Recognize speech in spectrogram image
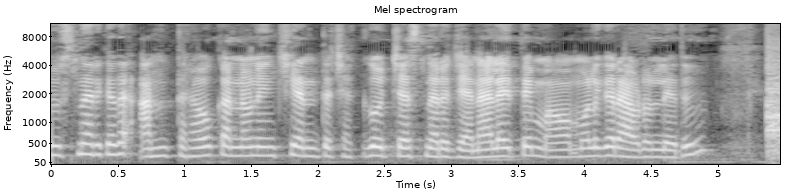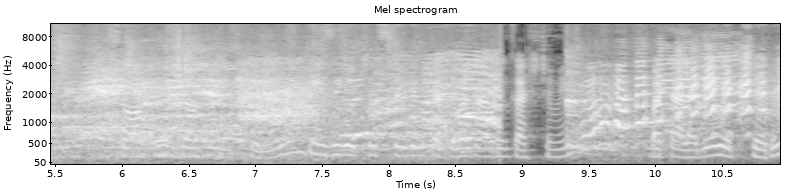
చూస్తున్నారు కదా అంతరావు కన్నం నుంచి ఎంత చక్కగా వచ్చేస్తున్నారు జనాలైతే. మామూలుగా రావడం లేదు. షాపింగ్ షాపింగ్ తీసుకెళ్ళి ఇంత ఈజీగా వచ్చేస్తారు కానీ పెద్దవాళ్ళు రావడం కష్టమే. బట్ అలాగే వచ్చారు.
